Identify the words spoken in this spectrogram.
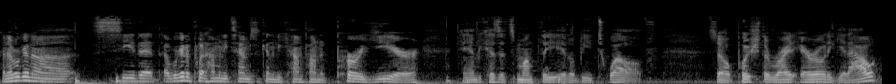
And then we're going to see that uh, we're going to put how many times it's going to be compounded per year, and because it's monthly, it'll be 12. So push the right arrow to get out,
